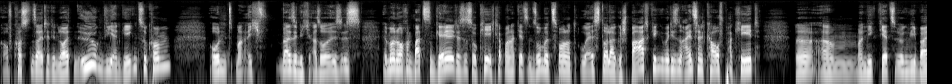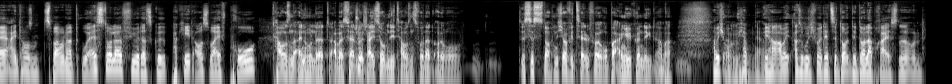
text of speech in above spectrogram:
auf Kostenseite den Leuten irgendwie entgegenzukommen. Und ich weiß ich nicht, also es ist immer noch ein Batzen Geld, es ist okay. Ich glaube, man hat jetzt in Summe 200 US-Dollar gespart gegenüber diesem Einzelkaufpaket. Ne, ähm, man liegt jetzt irgendwie bei 1200 US-Dollar für das Paket aus Vive Pro. 1100, aber es werden wahrscheinlich so um die 1200 Euro das ist noch nicht offiziell für Europa angekündigt, aber habe ich auch. Ähm, ich hab, ja. ja. aber also gut, ich meine jetzt den, Do den Dollarpreis, ne? Und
